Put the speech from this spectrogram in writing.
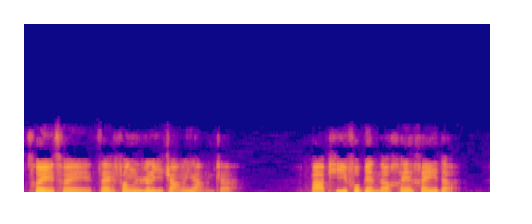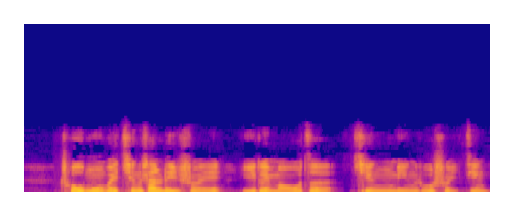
翠翠在风日里长养着，把皮肤变得黑黑的，触目为青山绿水，一对眸子清明如水晶。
